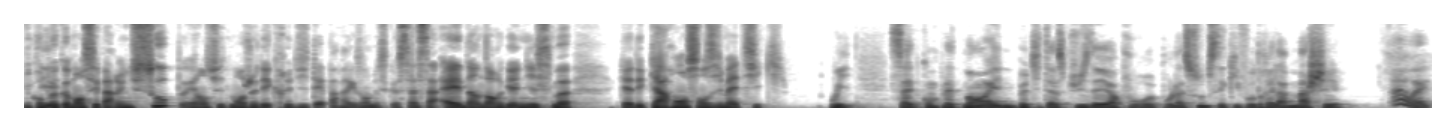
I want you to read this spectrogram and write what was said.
Donc on Et- peut commencer par une soupe et ensuite manger des crudités, par exemple, parce que ça, ça aide un organisme qui a des carences enzymatiques? Oui, ça aide complètement. Et une petite astuce d'ailleurs pour, pour la soupe, c'est qu'il faudrait la mâcher. Ah ouais.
